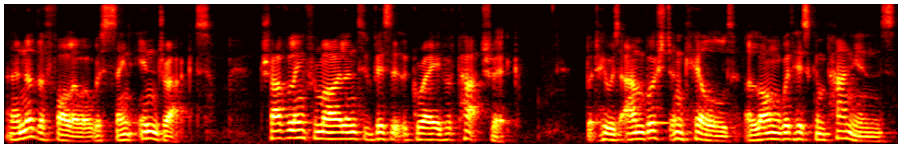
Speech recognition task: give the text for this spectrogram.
and another follower was St. Indracht, travelling from Ireland to visit the grave of Patrick, but who was ambushed and killed along with his companions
